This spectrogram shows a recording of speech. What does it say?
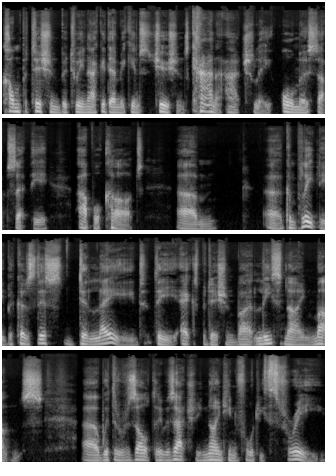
competition between academic institutions can actually almost upset the apple cart um, uh, completely because this delayed the expedition by at least nine months, uh, with the result that it was actually 1943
